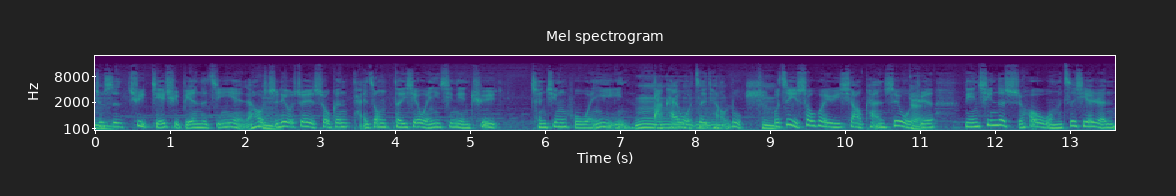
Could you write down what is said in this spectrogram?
就是去截取别人的经验。嗯、然后十六岁的时候，跟台中的一些文艺青年去澄清湖文艺营，打开我这条路。嗯嗯嗯、我自己受惠于校刊，所以我觉得年轻的时候，我们这些人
